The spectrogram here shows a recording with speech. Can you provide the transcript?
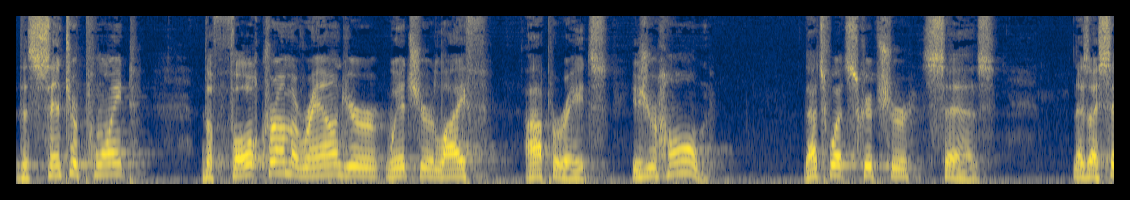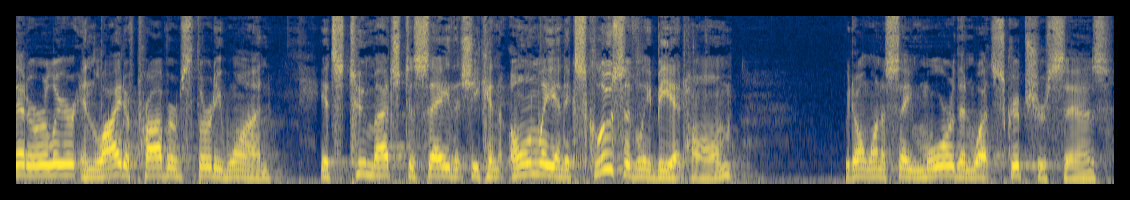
The center point, the fulcrum around your, which your life operates is your home. That's what Scripture says. As I said earlier, in light of Proverbs 31, it's too much to say that she can only and exclusively be at home. We don't want to say more than what Scripture says.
